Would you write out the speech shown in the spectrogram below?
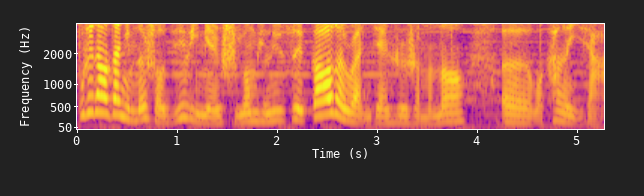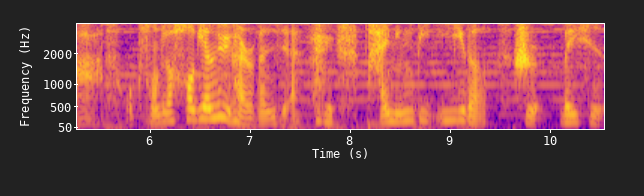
不知道在你们的手机里面使用频率最高的软件是什么呢？呃，我看了一下啊，我从这个耗电率开始分析，排名第一的是微信，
